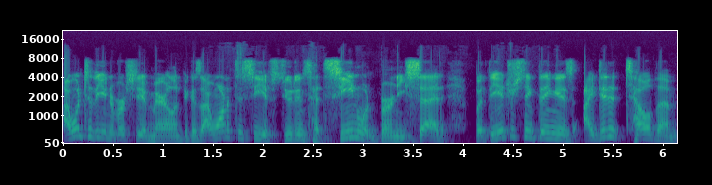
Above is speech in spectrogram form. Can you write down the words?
I went to the University of Maryland because I wanted to see if students had seen what Bernie said. But the interesting thing is, I didn't tell them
